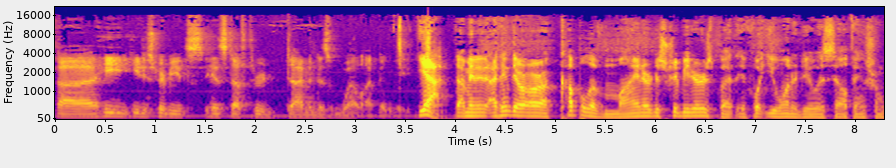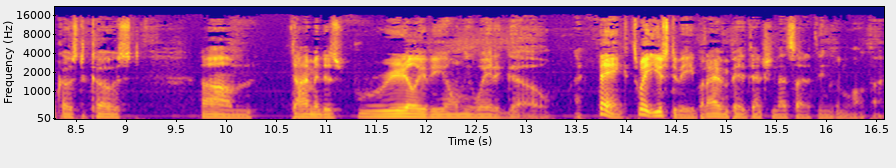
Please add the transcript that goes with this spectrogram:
Uh, he he distributes his stuff through Diamond as well, I believe. Yeah, I mean, I think there are a couple of minor distributors, but if what you want to do is sell things from coast to coast, um, Diamond is really the only way to go. I think it's the way it used to be, but I haven't paid attention to that side of things in a long time.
